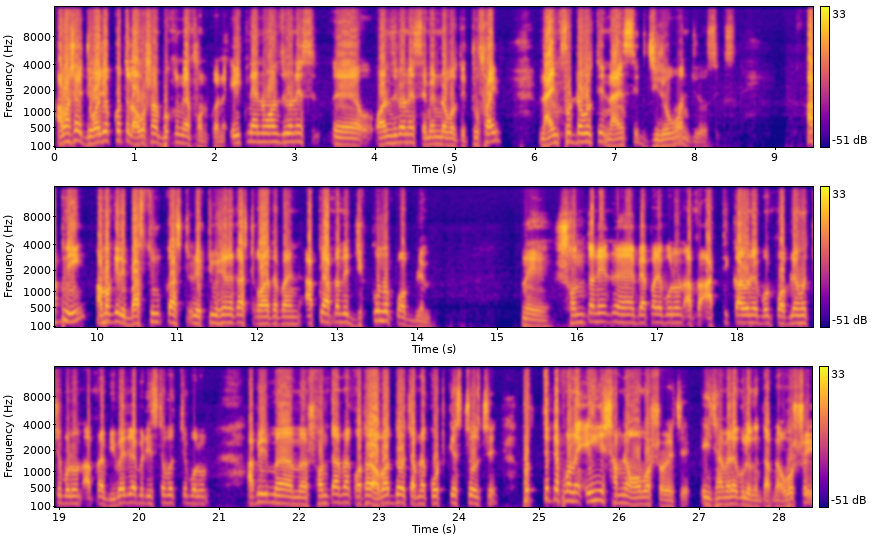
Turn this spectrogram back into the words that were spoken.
আমার সাথে যোগাযোগ করতে হলে অবশ্যই বুকিং ফোন করেন। Eight nine one zero one zero seven double three two five nine four double three nine six zero one zero six আপনি আমাকে বাস্তুর কাস্ট রেক্টিভেশনের কাজটা করাতে পারেন। আপনি আপনাদের যে কোনো প্রবলেম মানে সন্তানের ব্যাপারে বলুন, আপনার আর্থিক কারণে প্রবলেম হচ্ছে বলুন, আপনার বিবাহিত লাইফে ডিস্টার্ব হচ্ছে বলুন, আপনি সন্তান আপনার কথায় অবাধ্য হচ্ছে, আপনার কোর্ট কেস চলছে, প্রত্যেকটা প্রবলেম এই সামনে অবশ্য রয়েছে, এই ঝামেলাগুলো কিন্তু আপনি অবশ্যই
